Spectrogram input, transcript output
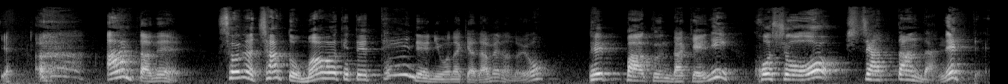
いやあんたねそれはちゃんと間を空けて丁寧に言わなきゃダメなのよ。ペッパー君だけに故障をしちゃったんだねって。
